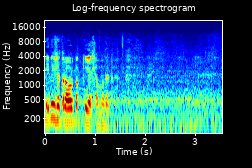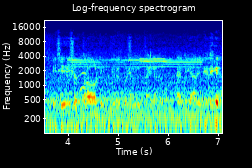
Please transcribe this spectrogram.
ਇਹਦੀ ਸ਼ਤਰੌਲ ਪੱਕੀ ਆ ਸ਼ਾਮ ਤੱਕ ਕਿਸੇ ਦੀ ਸ਼ਤਰੌਲ ਨਹੀਂ ਮੇਰੇ ਕੁਝ ਨਹੀਂ ਚਾਹੀਦਾ ਇਹ ਨਜ਼ਾਰੇ ਲੈ ਰਹੇ ਆ।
